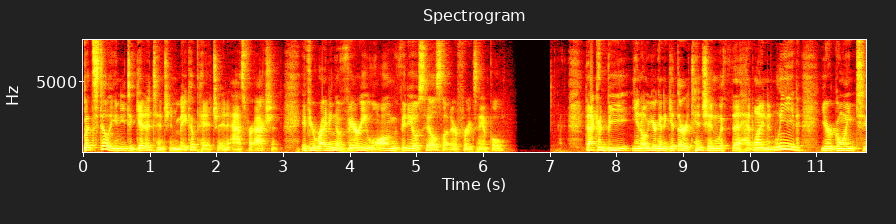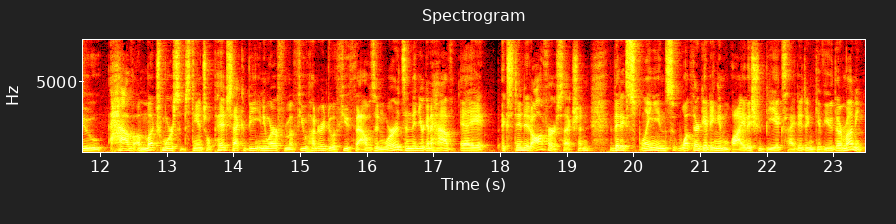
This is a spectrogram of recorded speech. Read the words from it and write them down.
But still, you need to get attention, make a pitch, and ask for action. If you're writing a very long video sales letter, for example, that could be, you know, you're going to get their attention with the headline and lead. You're going to have a much more substantial pitch. That could be anywhere from a few hundred to a few thousand words. And then you're going to have a extended offer section that explains what they're getting and why they should be excited and give you their money.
